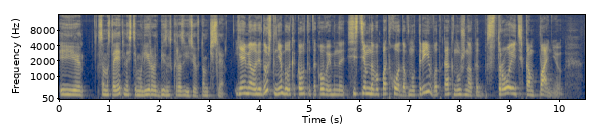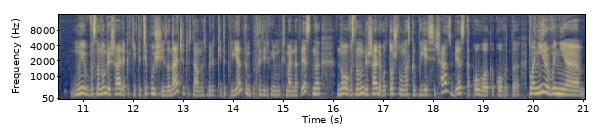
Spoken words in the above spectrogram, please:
и самостоятельно стимулировать бизнес к развитию в том числе. Я имела в виду, что не было какого-то такого именно системного подхода внутри, вот как нужно как бы строить компанию. Мы в основном решали какие-то текущие задачи, то есть, да, у нас были какие-то клиенты, мы подходили к ним максимально ответственно, но в основном решали вот то, что у нас как бы есть сейчас, без такого какого-то планирования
